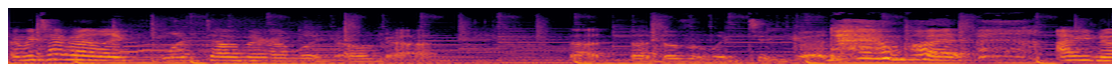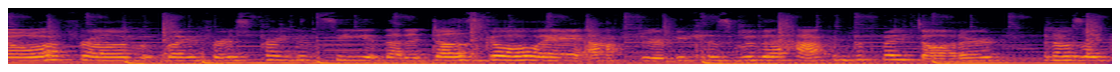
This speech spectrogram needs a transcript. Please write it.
every time I like look down there I'm like, oh god, that, that doesn't look too good. but I know from my first pregnancy that it does go away after because when it happened with my daughter and I was like,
